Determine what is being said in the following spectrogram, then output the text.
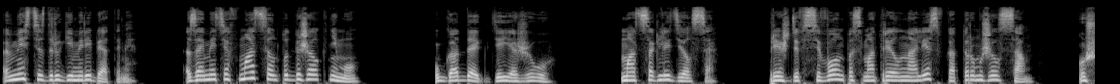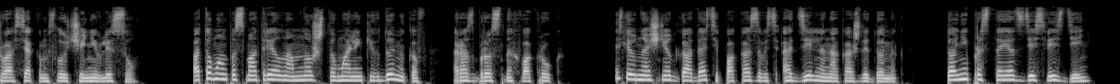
вместе с другими ребятами. Заметив Матса, он подбежал к нему. «Угадай, где я живу?» Матс огляделся. Прежде всего он посмотрел на лес, в котором жил сам. Уж во всяком случае не в лесу. Потом он посмотрел на множество маленьких домиков, разбросанных вокруг. Если он начнет гадать и показывать отдельно на каждый домик, то они простоят здесь весь день.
